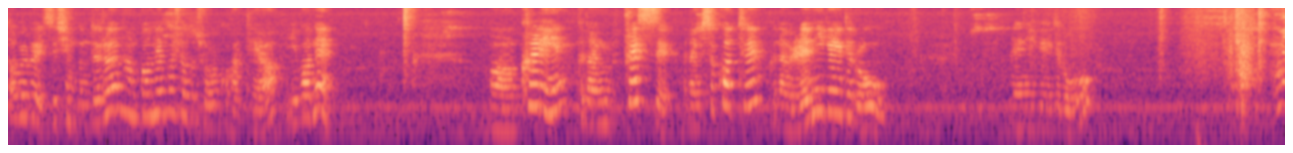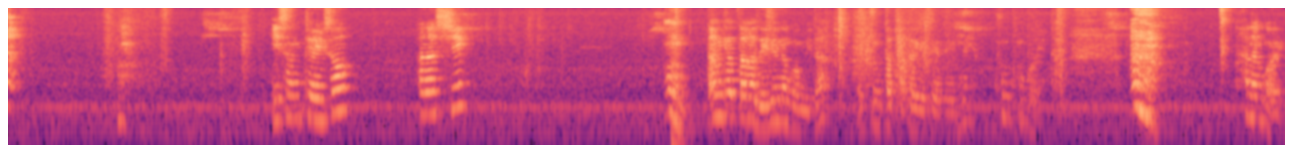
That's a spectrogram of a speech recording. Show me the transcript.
더블벨 있으신 분들은 한번 해보셔도 좋을 것 같아요. 이거는 어, 클린, 그 다음에 프레스, 그 다음에 스쿼트, 그 다음에 레니게이드 로우. 레니게이드 로우. 이 상태에서 하나씩 응, 당겼다가 내리는 겁니다. 좀 이따 바닥에서 해야 되겠네. 쿵쿵 거리다. 하는 거예요.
